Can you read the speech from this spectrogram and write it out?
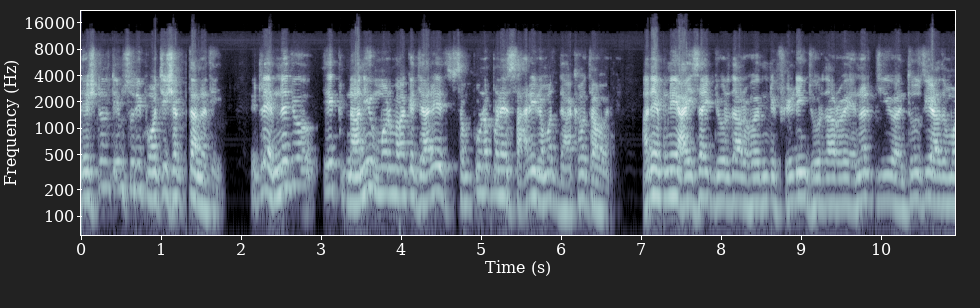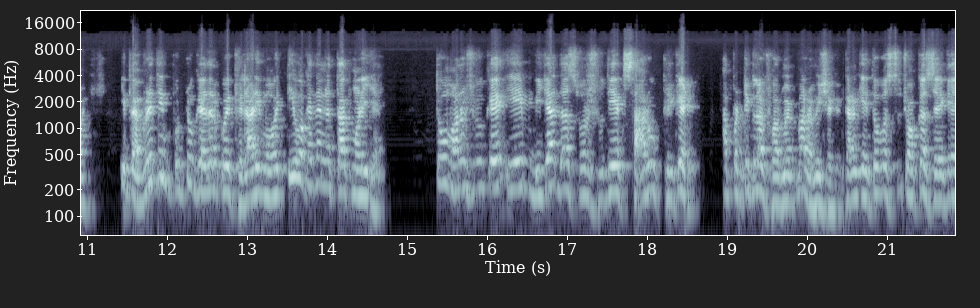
નેશનલ ટીમ સુધી પહોંચી શકતા નથી. એટલે એમને જો એક નાની ઉંમરમાં કે જ્યારે સંપૂર્ણપણે સારી રમત દાખવતા હોય, અને એમની આઈસાઇટ જોરદાર હોય, એમની ફિલ્ડિંગ જોરદાર હોય એનર્જી હોય એન્થુઝિયાઝમ હોય ઇફ એવરીથિંગ પુટ ટુગેધર કોઈ ખેલાડીમાં હોય, તે વખતે એને તક મળી જાય. તો હું માનું છું કે એ બીજા દસ વર્ષ સુધી એક સારું ક્રિકેટ આ પર્ટિક્યુલર ફોર્મેટમાં રમી શકે. કારણ કે એ તો વસ્તુ ચોક્કસ છે કે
